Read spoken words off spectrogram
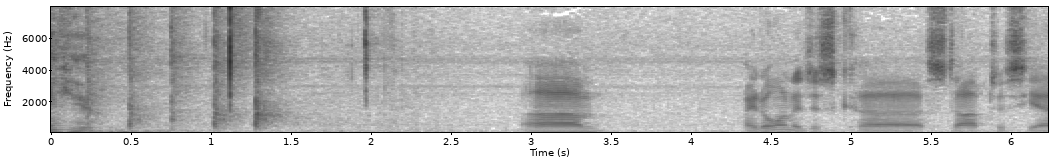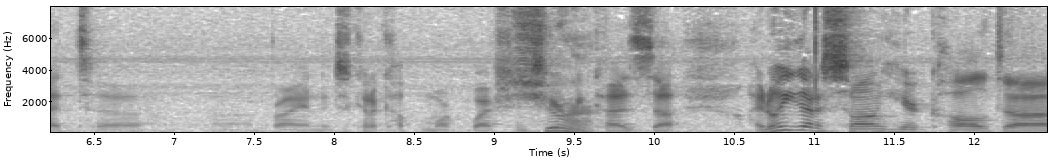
Thank you. Um, I don't want to just uh, stop just yet, uh, uh, Brian. I just got a couple more questions Sure. here because uh, I know you got a song here called. Uh,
